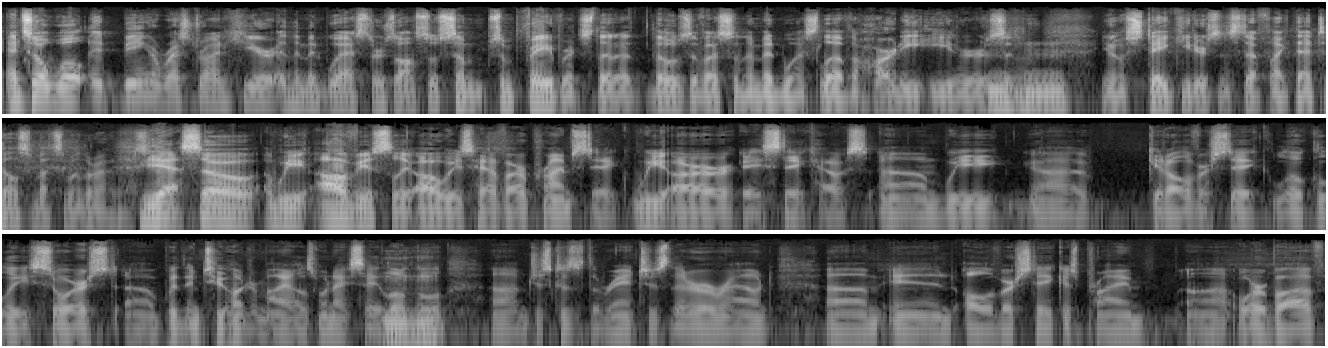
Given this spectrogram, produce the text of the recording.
And so, well, it being a restaurant here in the Midwest, there's also some some favorites that uh, those of us in the Midwest love: the hearty eaters and you know steak eaters and stuff like that. Tell us about some other items. Yeah, so we obviously always have our prime steak. We are a steakhouse. Um, we uh, get all of our steak locally sourced uh, within 200 miles. When I say local, um, just because of the ranches that are around, um, and all of our steak is prime uh, or above.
